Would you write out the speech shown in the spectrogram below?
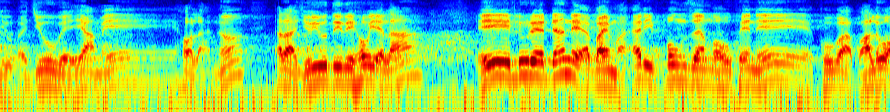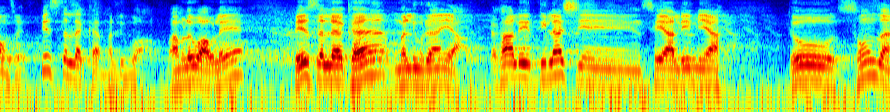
မျိုးအကျိုးပဲရမယ်ဟုတ်လားနော်အဲ့ဒါရိုးရိုးသေးသေးဟုတ်ရဲ့လား အေးလှူတဲ့တန်းတဲ့အပိုင်းမှာအဲ့ဒီပုံစံမဟုတ်ဖ ೇನೆ ကိုကဘာလို့အောင်ဆိုရင်ပစ္စလက်ခတ်မလှူအောင်ဘာမလုပ်အောင်လဲပစ္စလက်ခတ်မလှူတန်းရအောင်တခါလေသီလရှင်ဆရာလေးများတို့ဆုံးစံ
